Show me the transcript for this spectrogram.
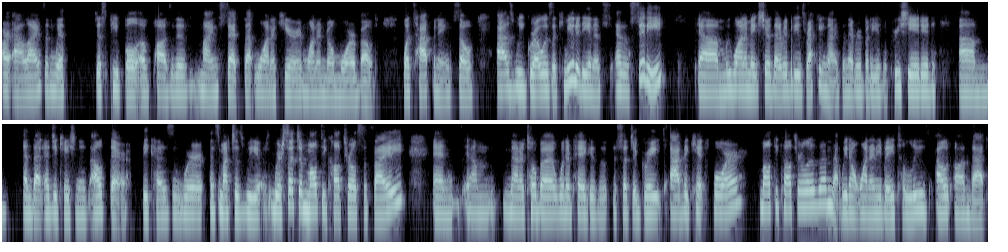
our allies and with just people of positive mindset that want to hear and want to know more about what's happening. So as we grow as a community and as, as a city, um, we want to make sure that everybody is recognized and everybody is appreciated um, and that education is out there because we're as much as we we're such a multicultural society and um, manitoba winnipeg is, is such a great advocate for multiculturalism that we don't want anybody to lose out on that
